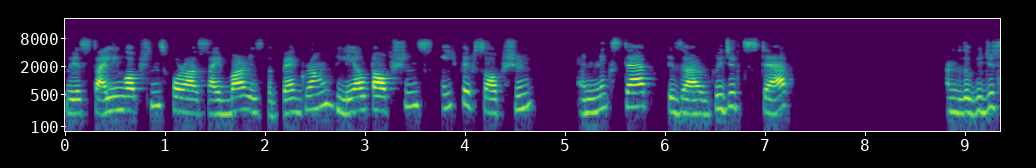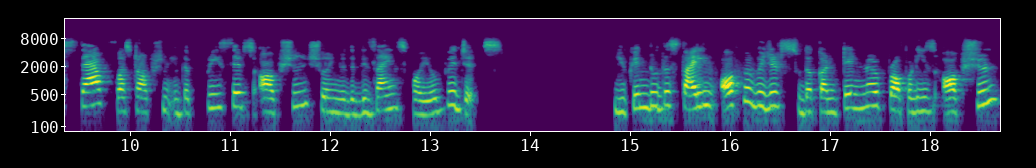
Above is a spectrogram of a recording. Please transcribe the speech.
Various styling options for our sidebar is the background, layout options, effects option and next tab is our widgets tab. Under the widgets tab, first option is the presets option showing you the designs for your widgets. You can do the styling of your widgets to the container properties option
